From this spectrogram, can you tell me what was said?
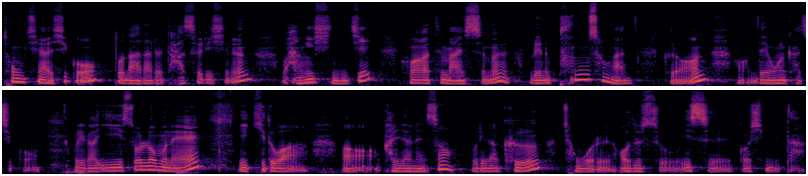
통치하시고 또 나라를 다스리시는 왕이신지 그와 같은 말씀을 우리는 풍성한 그런 어, 내용을 가지고 우리가 이 솔로몬의 이 기도와 어, 관련해서 우리가 그 정보를 얻을 수 있을 것입니다.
